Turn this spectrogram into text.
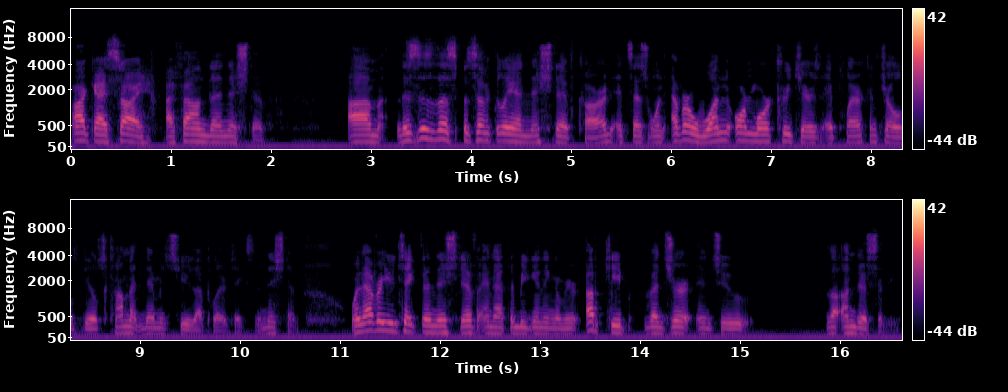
Alright guys, sorry. I found the initiative. Um, this is the specifically initiative card. It says whenever one or more creatures a player controls deals combat damage to you, that player takes the initiative. Whenever you take the initiative and at the beginning of your upkeep, venture into the Undercity.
